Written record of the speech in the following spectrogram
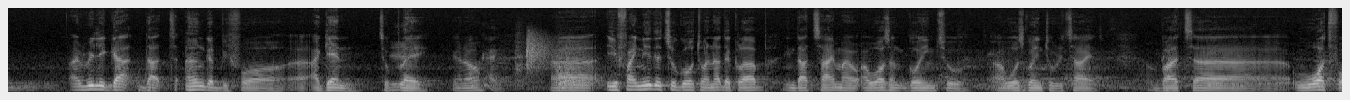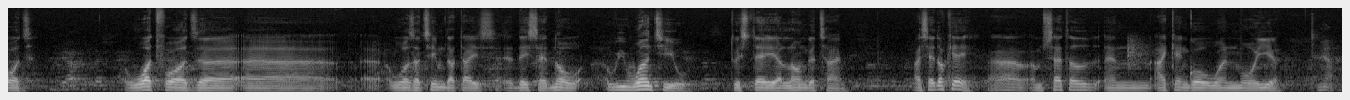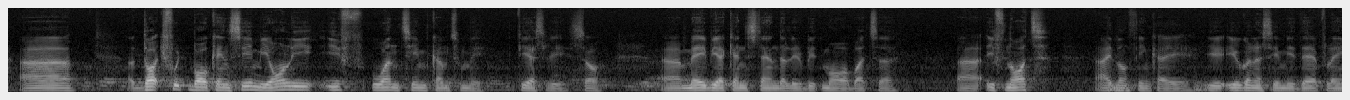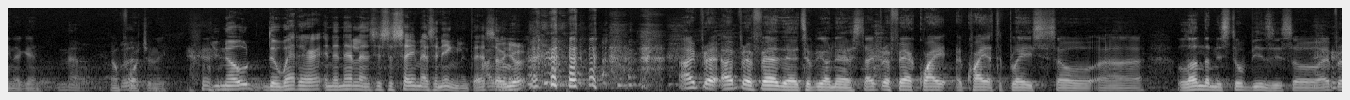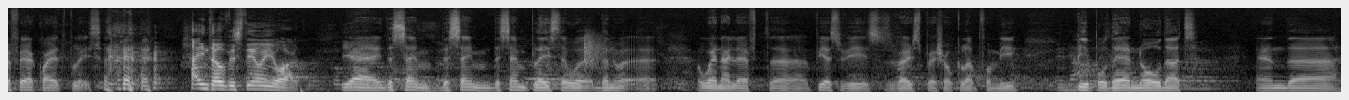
I really got that hunger before uh, again to play. You know, Okay. uh, if I needed to go to another club in that time, I, I wasn't going to. I was going to retire. But uh, Watford, Watford uh, uh, was a team that I. They said no, we want you to stay a longer time. I said okay, uh, I'm settled and I can go one more year. Yeah. Dutch football can see me only if one team comes to me, PSV. So uh, maybe I can stand a little bit more, but uh, uh, if not, I don't think I, you, you're gonna see me there playing again. No. Unfortunately. you know, the weather in the Netherlands is the same as in England, eh? so know. you're. I, pre- I prefer that, to be honest. I prefer quiet, a quiet place. So uh, London is too busy, so I prefer a quiet place. Eindhoven is still in your heart. Yeah, the same, the same, the same place that were, than uh, when I left. Uh, PSV is a very special club for me. People there know that, and uh,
